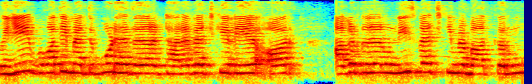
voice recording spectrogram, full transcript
तो ये बहुत ही महत्वपूर्ण है 2018 बैच के लिए, और अगर 2019 बैच की मैं बात करूँ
